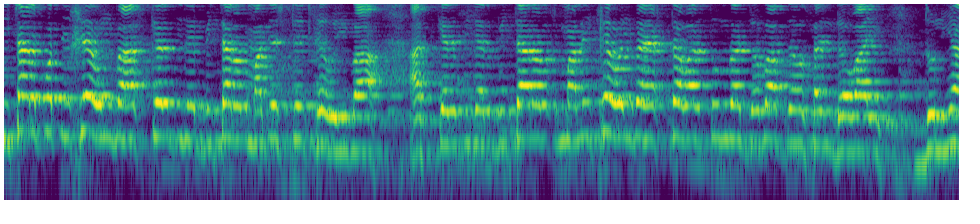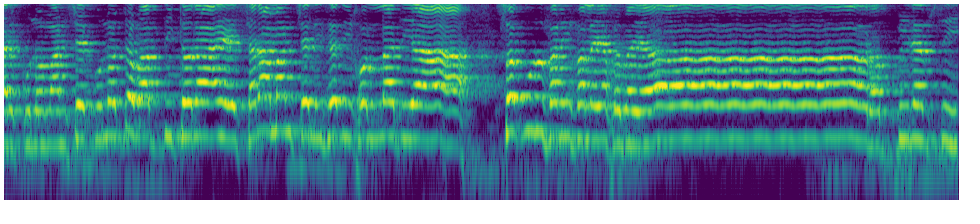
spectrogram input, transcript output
বিচারপতি খে হইবা আজকের দিনে বিচারের ম্যাজিস্ট্রেট খে হইবা আজকের দিনের বিচারের মালিক খে হইবা একটা বার তোমরা জবাব দেও, সাইন দেওয়াই দুনিয়ার কোনো মানুষে কোনো জবাব দিত নাই, সারা মানুষে নিচে দি খোল্লা দিয়া। চকুর ফানি ফালাইয়া কইবা ইয়া রব্বি নাফসি,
